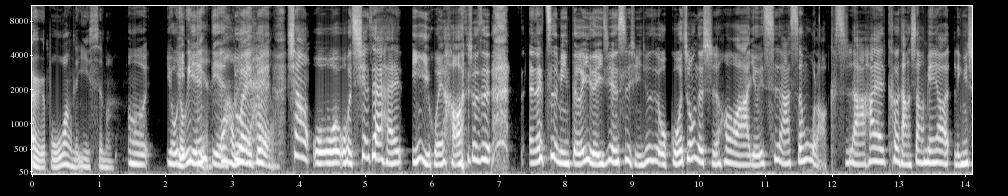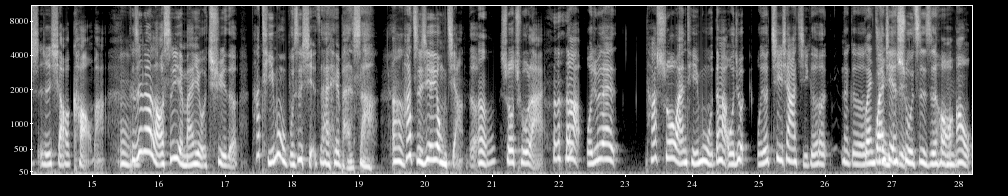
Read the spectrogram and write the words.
耳不忘的意思吗？呃，有一点点，对对。像我我我现在还引以为豪，就是。那自鸣得意的一件事情，就是我国中的时候啊，有一次啊，生物老师啊，他在课堂上面要临时小考嘛。嗯。可是那老师也蛮有趣的，他题目不是写在黑板上，他直接用讲的，嗯，说出来。那我就在他说完题目，当然我就我就记下几个那个关键数字之后，哦，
